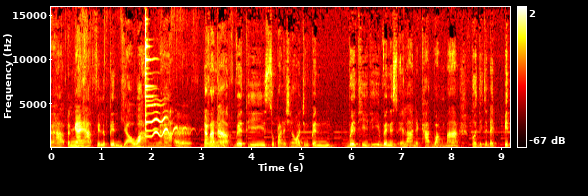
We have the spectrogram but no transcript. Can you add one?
นะฮะเป็นไงฮะฟิลิปปินส์อย่าหวังนะฮะเออดังนั้นอะเวที supranational จึงเป็นเวทีที่เวเนซุเอลาเนี่ยคาดหวังมาก เพื่อที่จะได้ปิด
